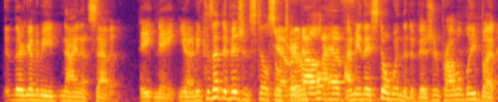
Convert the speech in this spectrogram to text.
they're going to be nine and seven, eight and eight. You know what I mean? Because that division's still so Yeah, right terrible. now I have- I mean, they still win the division probably, but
